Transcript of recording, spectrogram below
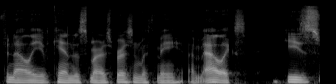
finale of Canada's Smartest Person with me, um, Alex. He's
